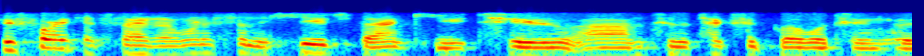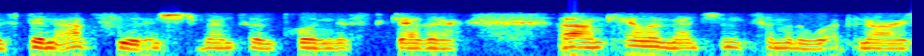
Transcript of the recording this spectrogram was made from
before I get started, I want to send a huge thank you to um, to the TechSoup Global team, who has been absolutely instrumental in pulling this together. Um, Kayla mentioned some of the webinars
